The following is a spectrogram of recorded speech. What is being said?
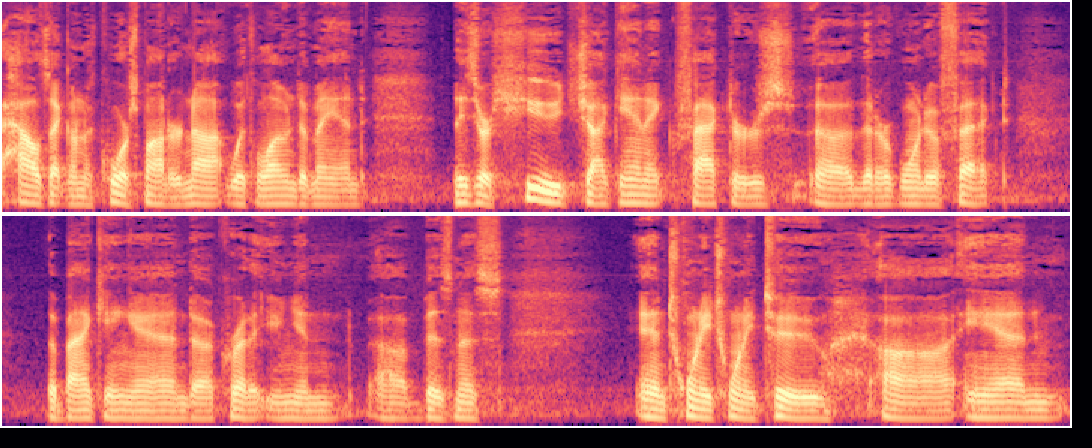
how's that going to correspond or not with loan demand? These are huge, gigantic factors uh, that are going to affect the banking and uh, credit union uh, business in 2022. Uh, and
